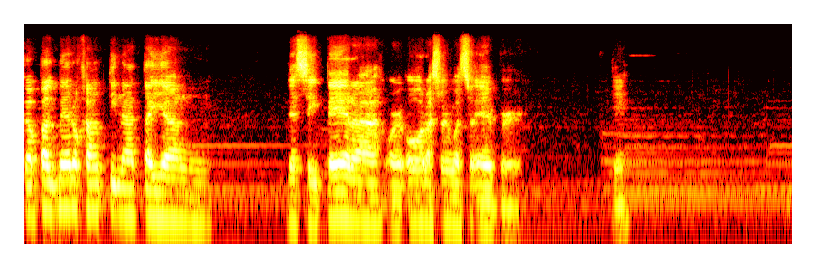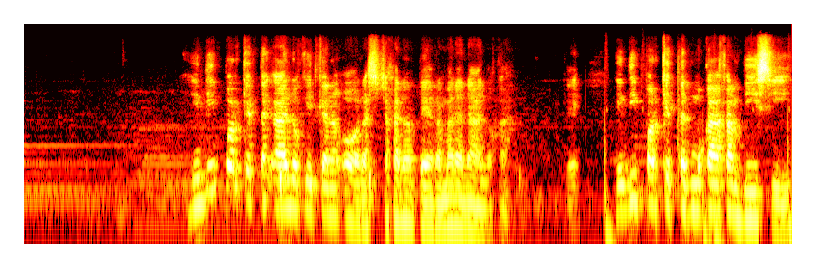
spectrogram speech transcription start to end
kapag meron kang tinatayang let's say pera or oras or whatsoever, okay? Hindi porket nag-allocate ka ng oras tsaka ng pera, mananalo ka. Okay? Hindi porket nagmukha kang busy,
